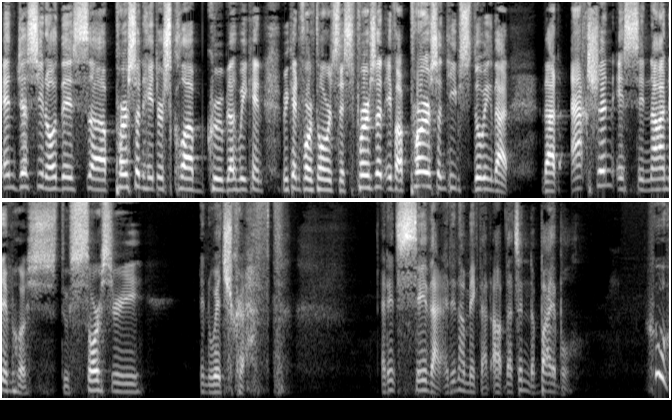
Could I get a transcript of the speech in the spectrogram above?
and just, you know, this uh, person haters club group that we can, we can form towards this person. If a person keeps doing that, that action is synonymous to sorcery and witchcraft. I didn't say that. I did not make that up. That's in the Bible. Whew.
